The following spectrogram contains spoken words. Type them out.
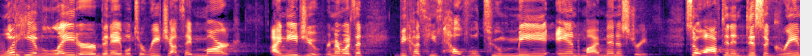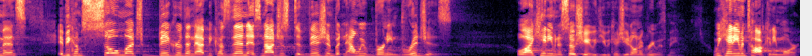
would he have later been able to reach out and say, Mark, I need you? Remember what I said? Because he's helpful to me and my ministry. So often in disagreements, it becomes so much bigger than that because then it's not just division, but now we're burning bridges. Well, I can't even associate with you because you don't agree with me. We can't even talk anymore.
